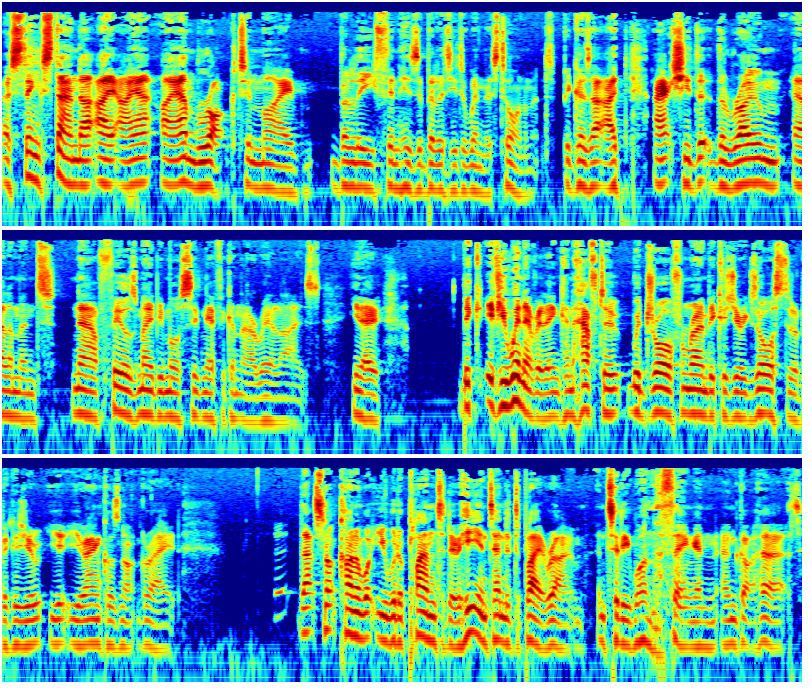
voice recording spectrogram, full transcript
as things stand, I, I, I am rocked in my belief in his ability to win this tournament because I, I actually the, the Rome element now feels maybe more significant than I realised. You know, if you win everything and have to withdraw from Rome because you're exhausted or because your your, your ankle's not great, that's not kind of what you would have planned to do. He intended to play Rome until he won the thing and, and got hurt.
